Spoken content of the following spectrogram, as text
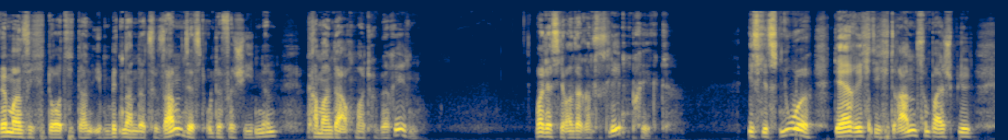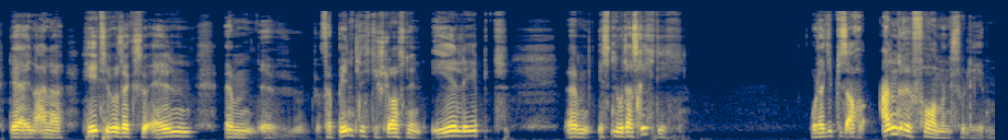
wenn man sich dort dann eben miteinander zusammensetzt unter verschiedenen, kann man da auch mal drüber reden. Weil das ja unser ganzes Leben prägt. Ist jetzt nur der richtig dran, zum Beispiel, der in einer heterosexuellen, ähm, äh, verbindlich geschlossenen Ehe lebt, ähm, ist nur das richtig? Oder gibt es auch andere Formen zu leben?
